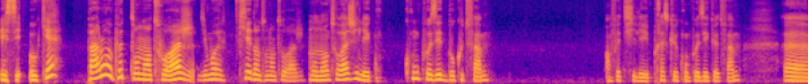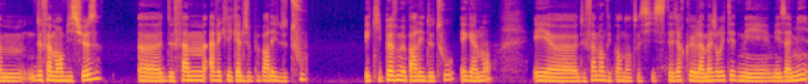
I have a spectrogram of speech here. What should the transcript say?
et c'est ok. Parlons un peu de ton entourage. Dis-moi, qui est dans ton entourage? Mon entourage, il est composé de beaucoup de femmes. En fait, il est presque composé que de femmes. Euh, de femmes ambitieuses, euh, de femmes avec lesquelles je peux parler de tout et qui peuvent me parler de tout également, et euh, de femmes indépendantes aussi. C'est-à-dire que la majorité de mes, mes amies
